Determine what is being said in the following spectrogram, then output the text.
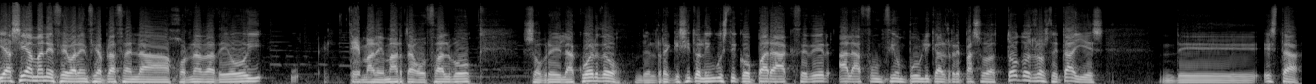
Y así amanece Valencia Plaza en la jornada de hoy. El tema de Marta Gozalvo sobre el acuerdo del requisito lingüístico para acceder a la función pública, el repaso a todos los detalles de esta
